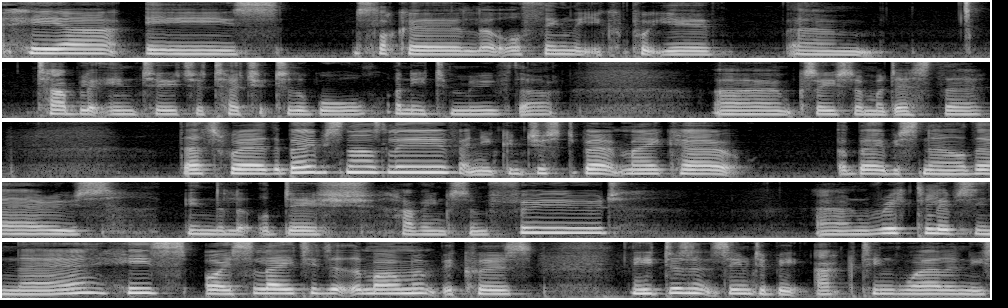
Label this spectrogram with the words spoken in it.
here is it's like a little thing that you can put your um, tablet into to touch it to the wall. I need to move that because um, I used to have my desk there. That's where the baby snails live, and you can just about make out a baby snail there who's in the little dish having some food. And Rick lives in there. He's isolated at the moment because he doesn't seem to be acting well and he,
